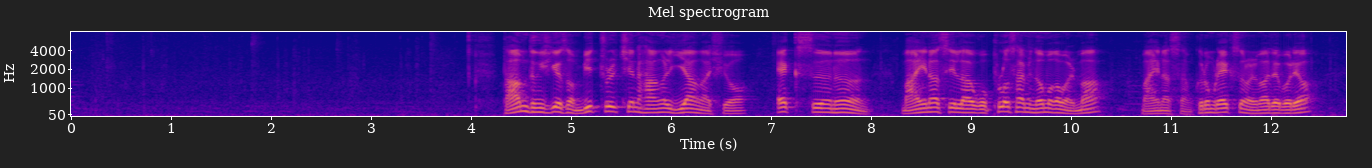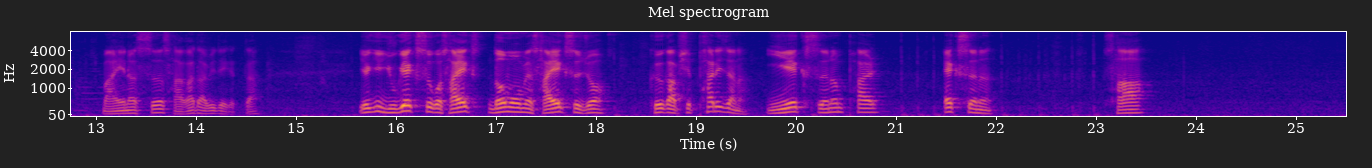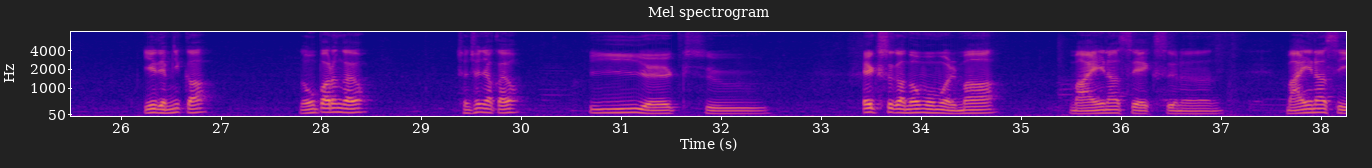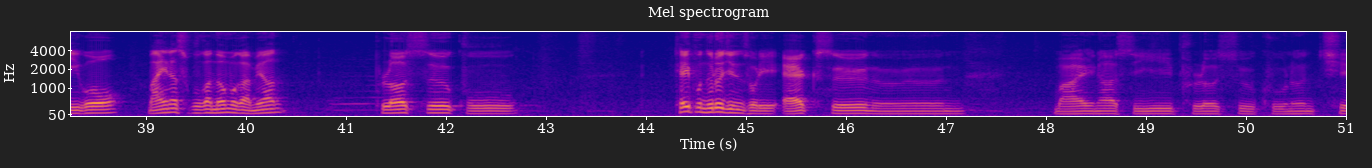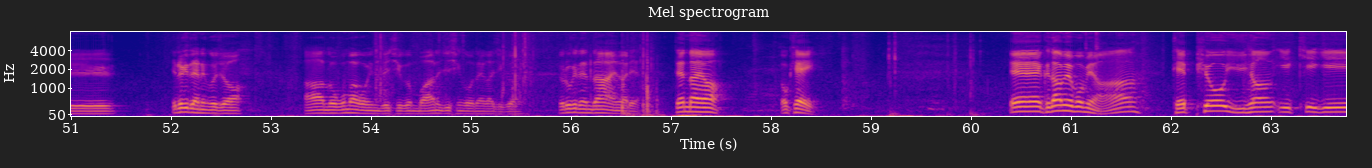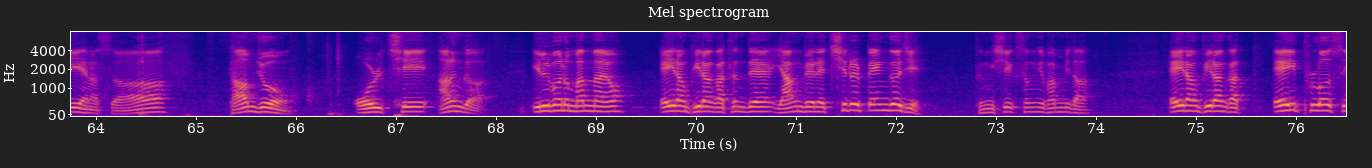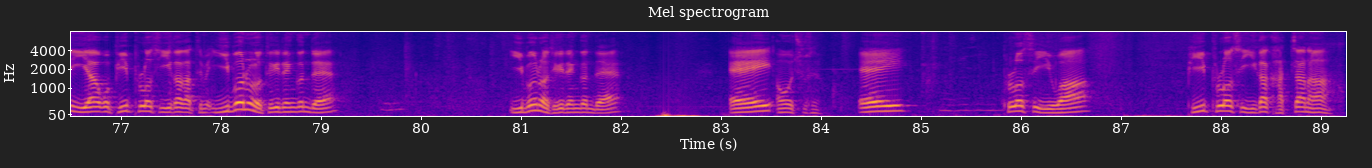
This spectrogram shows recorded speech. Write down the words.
다음 등식에서 밑줄 친 항을 이항하시오. x는 마이너스 1하고 플러스 3이 넘어가면 얼마? 마이너스 3. 그러므로 x는 얼마 돼버려? 마이너스 4가 답이 되겠다. 여기 6x고 4x 넘어오면 4x죠. 그 값이 8이잖아. 2x는 8, x는 4. 이해됩니까? 너무 빠른가요? 천천히 할까요? 2x x가 넘으면 얼마? 마이너스 x는 마이너스 2고 마이너스 9가 넘어가면 플러스 9 테이프 늘어지는 소리 x는 마이너스 2 플러스 9는 7 이렇게 되는 거죠 아 녹음하고 있는데 지금 뭐 하는 짓인고 내가 지금 이렇게 된다 이 말이야 됐나요? 오케이 예, 그 다음에 보면 대표 유형 익히기 해놨어. 다음 중 옳지 않은 것. 1번은 맞나요? A랑 B랑 같은데 양변에 7을 뺀 거지. 등식 성립합니다. A랑 B랑 같 A 플러스 2하고 B 플러스 2가 같으면 2번은 어떻게 된 건데? 2번은 어떻게 된 건데? A 어 주세요. A 플러스 2와 B 플러스 2가 같잖아.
